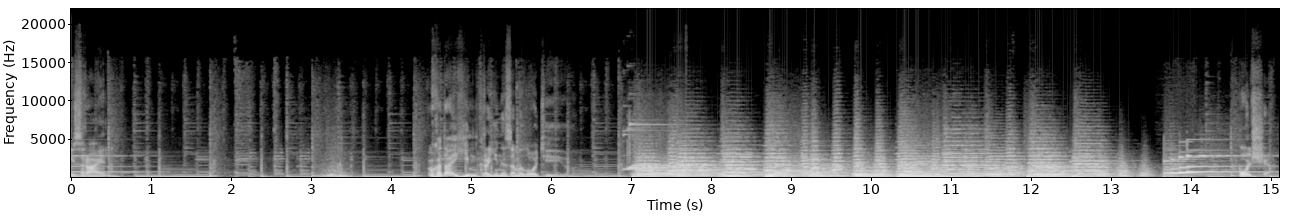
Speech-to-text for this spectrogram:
Ізраїль. Вгадай гімн країни за мелодією. Польща.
